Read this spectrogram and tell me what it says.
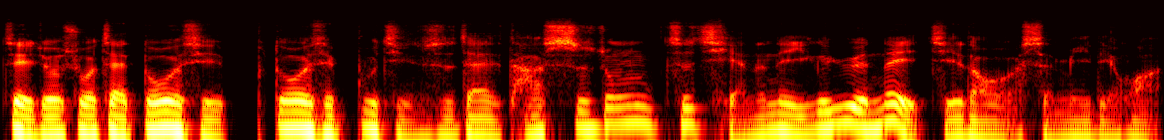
这也就是说，在多尔西，多尔西不仅是在他失踪之前的那一个月内接到了神秘电话，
